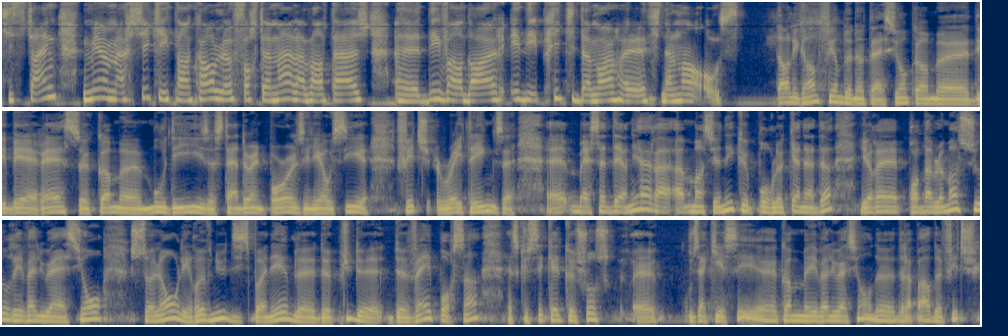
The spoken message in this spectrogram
qui stagne, mais un marché qui est encore là fortement à l'avantage euh, des vendeurs et des prix qui demeurent euh, finalement en hausse. Dans les grandes firmes de notation comme euh, DBRS, comme euh, Moody's, Standard Poor's, il y a aussi Fitch Ratings. ben, cette dernière a, mentionné que pour le Canada, il y aurait probablement surévaluation selon les revenus disponibles de plus de, de 20 Est-ce que c'est quelque chose que vous acquiescez comme évaluation de la part de Fitch?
